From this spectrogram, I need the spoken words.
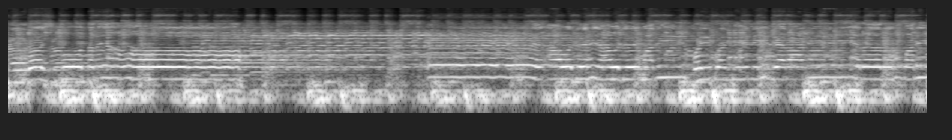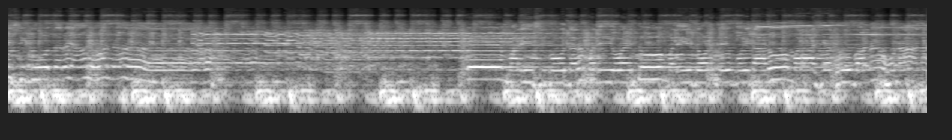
રસ ગોતણિયાઓ આવજે આવજે મારી ભાઈ બંધીની સિકોદર મળી હોય તો મળી જોડજે કોઈ દાડો. મારા શેઠું બન હુના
